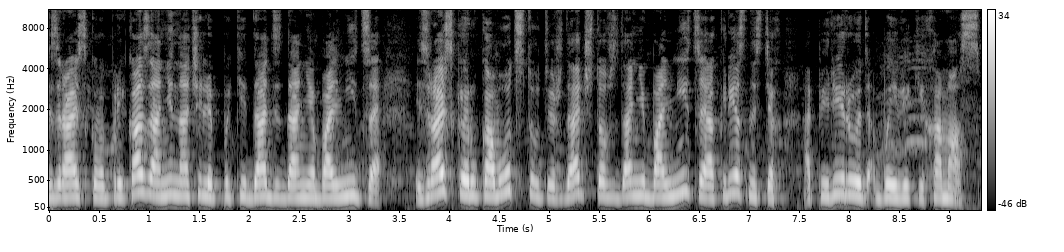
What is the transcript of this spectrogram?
израильского приказа они начали покидать здание больницы. Израильское руководство утверждает, что в здании больницы и окрестностях оперируют боевики Хамас.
